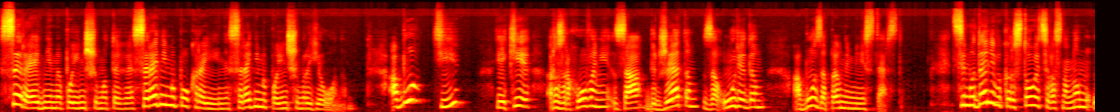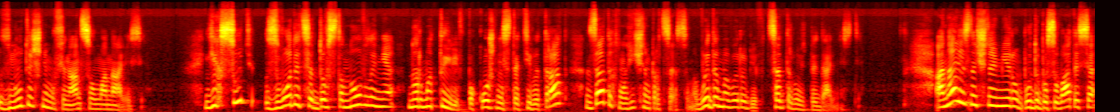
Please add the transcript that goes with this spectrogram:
середніми по іншим ОТГ, середніми по Україні, середніми по іншим регіонам, або ті, які розраховані за бюджетом, за урядом або за певним міністерством. Ці моделі використовуються в основному у внутрішньому фінансовому аналізі. Їх суть зводиться до встановлення нормативів по кожній статті витрат за технологічними процесами, видами виробів, центрами відповідальності. Аналіз значною мірою буде базуватися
